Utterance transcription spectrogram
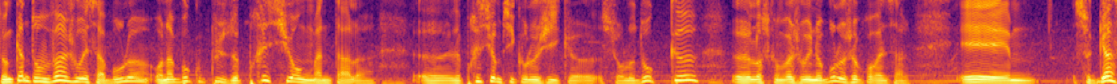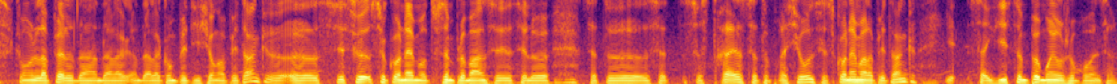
Donc, quand on va jouer sa boule, on a beaucoup plus de pression mentale. Euh, de pression psychologique euh, sur le dos que lorsqu'on va jouer une boule au jeu provençal. Et ce gaz, comme on l'appelle dans, la, compétition à pétanque, c'est ce, qu'on aime tout simplement. C'est ce stress, cette pression, c'est ce qu'on aime à la pétanque. Ça existe un peu moins au jeu provençal.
